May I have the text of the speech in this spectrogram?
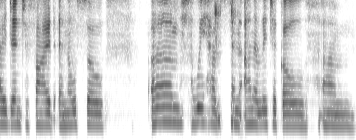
identified, and also um, we have an analytical um,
